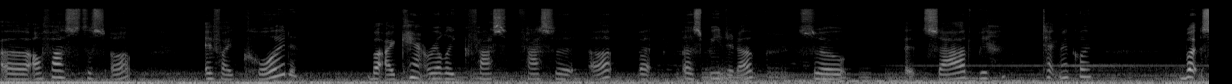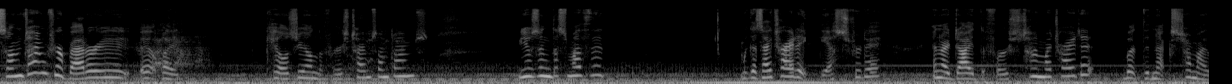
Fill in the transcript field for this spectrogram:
Uh, I'll fast this up if I could, but I can't really fast fast it up, but uh, speed it up. So it's sad, technically. But sometimes your battery it like kills you on the first time. Sometimes using this method because I tried it yesterday and I died the first time I tried it, but the next time I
